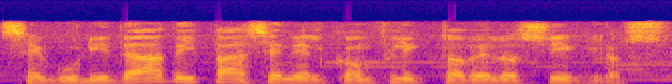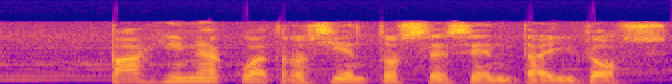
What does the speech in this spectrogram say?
Seguridad y paz en el conflicto de los siglos. Página 462.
